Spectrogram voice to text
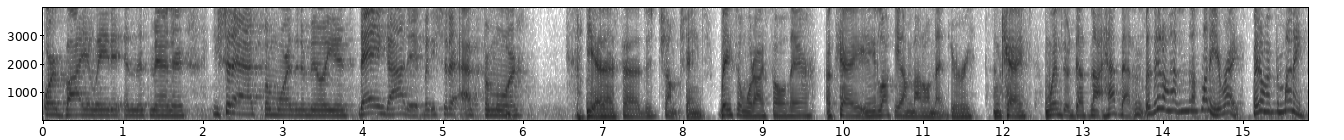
or violated in this manner. He should have asked for more than a million. They ain't got it, but he should have asked for more. Yeah, that's uh, just chump change based on what I saw there. Okay, you're lucky I'm not on that jury. Okay, Windsor does not have that, but they don't have enough money. You're right, they don't have the money.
